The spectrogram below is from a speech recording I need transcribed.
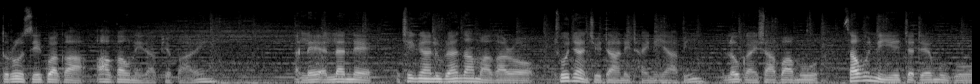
သူတို့ဈေးကွက်ကအားကောင်းနေတာဖြစ်ပါတယ်။အလဲအလက်နဲ့အခြေခံလူဒန်းစားမှာကတော့ချိုးချံချွေတာနေထိုင်နေရပြီးအလောက်ကန်ရှားပါမှုစာဝတ်နေရေးကြက်တဲမှုကို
